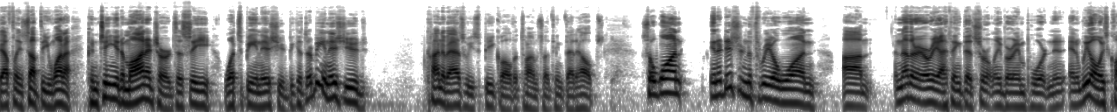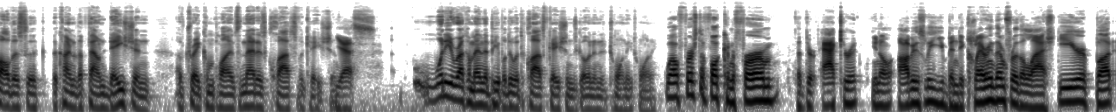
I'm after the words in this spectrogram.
definitely something you want to continue to monitor to see what's being issued because they're being issued kind of as we speak all the time. So I think that helps. So Juan, in addition to 301, um, another area I think that's certainly very important, and, and we always call this the, the, kind of the foundation of trade compliance, and that is classification. Yes. What do you recommend that people do with the classifications going into 2020? Well, first of all, confirm that they're accurate. You know, obviously you've been declaring them for the last year, but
